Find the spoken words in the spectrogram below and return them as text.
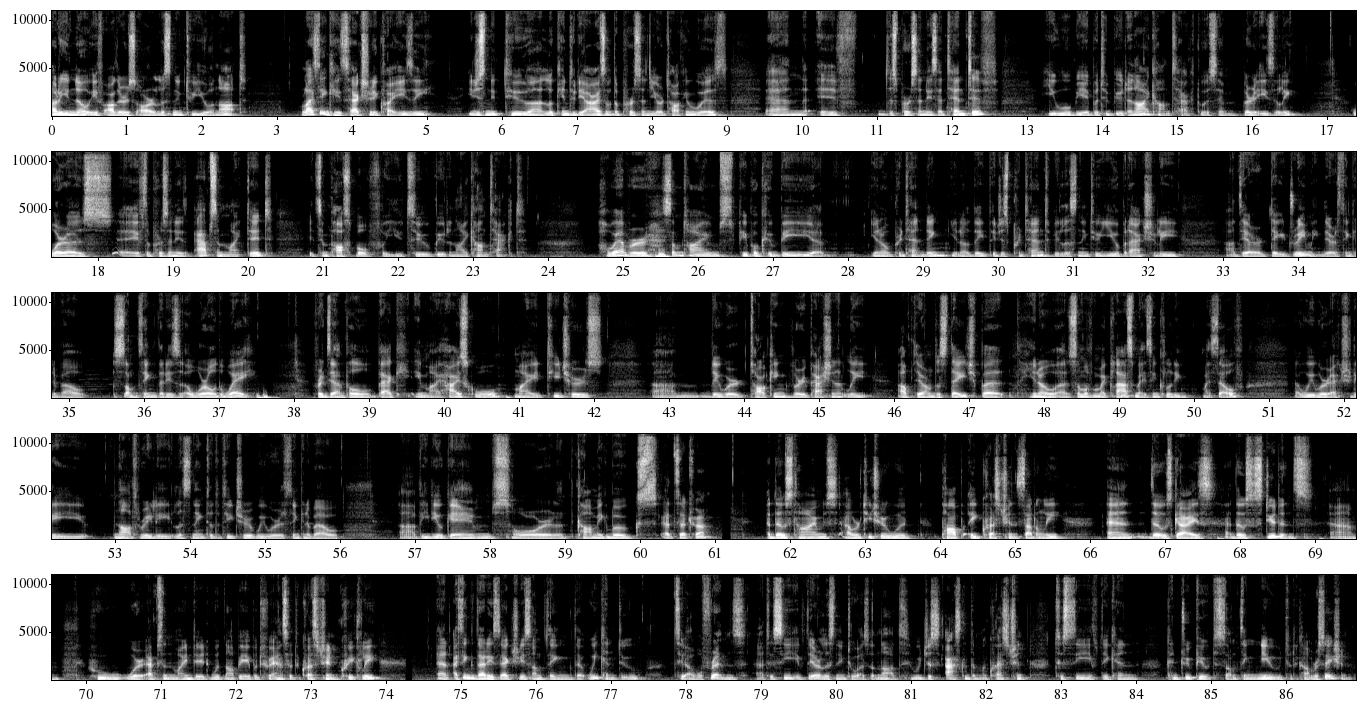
how do you know if others are listening to you or not? Well, I think it's actually quite easy. You just need to uh, look into the eyes of the person you're talking with, and if this person is attentive, you will be able to build an eye contact with him very easily. Whereas if the person is absent minded, it's impossible for you to build an eye contact. However, sometimes people could be, uh, you know, pretending, you know, they, they just pretend to be listening to you, but actually uh, they're daydreaming. They're thinking about something that is a world away. For example, back in my high school, my teachers, um, they were talking very passionately up there on the stage, but you know, uh, some of my classmates, including myself, uh, we were actually not really listening to the teacher. We were thinking about uh, video games or comic books, etc. At those times, our teacher would pop a question suddenly, and those guys, uh, those students um, who were absent minded, would not be able to answer the question quickly. And I think that is actually something that we can do to our friends uh, to see if they're listening to us or not. We just ask them a question to see if they can contribute something new to the conversation.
